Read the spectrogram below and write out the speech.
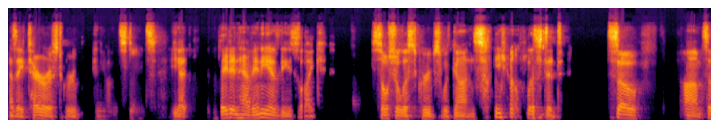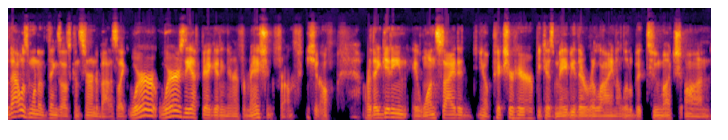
as a terrorist group in the United States, yet they didn't have any of these like socialist groups with guns, you know, listed. So Um, so that was one of the things I was concerned about. It's like where where is the FBI getting their information from? You know, are they getting a one-sided, you know, picture here because maybe they're relying a little bit too much on,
